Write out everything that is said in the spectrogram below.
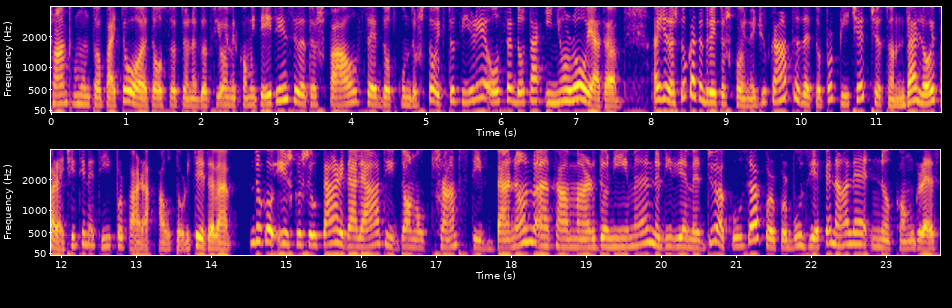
Trump mund të pajtohet ose të negociojë me komitetin, si dhe të shpallë se do të kundërshtojë këtë thirrje ose do ta injorojë atë. Ai gjithashtu ka të drejtë të shkojë në gjykatë dhe të përpiqet që të ndalojë paraqitjen e tij përpara autoriteteve. Ndërkohë ish-këshilltari dhe aleati i Donald Trump, Steve Bannon, ka marrë dënime në lidhje me dy akuza për përbuzje penale në Kongres.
